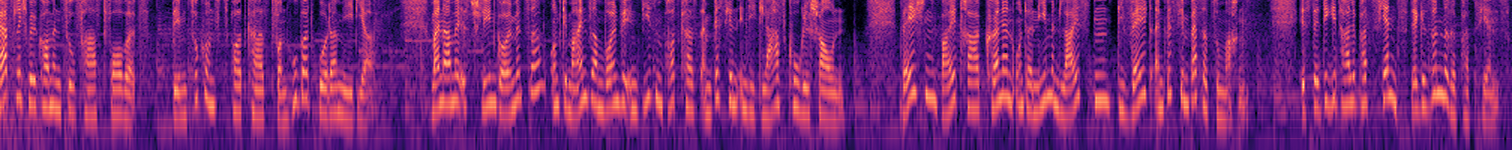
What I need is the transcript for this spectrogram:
Herzlich willkommen zu Fast Forward, dem Zukunftspodcast von Hubert Burda Media. Mein Name ist Schleen Golmitzer und gemeinsam wollen wir in diesem Podcast ein bisschen in die Glaskugel schauen. Welchen Beitrag können Unternehmen leisten, die Welt ein bisschen besser zu machen? Ist der digitale Patient der gesündere Patient?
